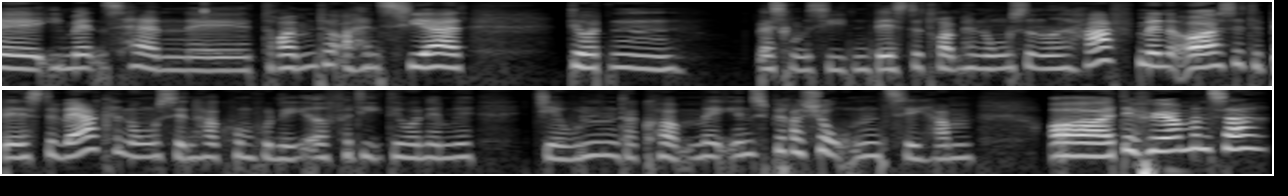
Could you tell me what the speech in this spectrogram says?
øh, imens han øh, drømte, og han siger, at det var den hvad skal man sige, den bedste drøm, han nogensinde havde haft, men også det bedste værk, han nogensinde har komponeret, fordi det var nemlig djævlen, der kom med inspirationen til ham. Og det hører man så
